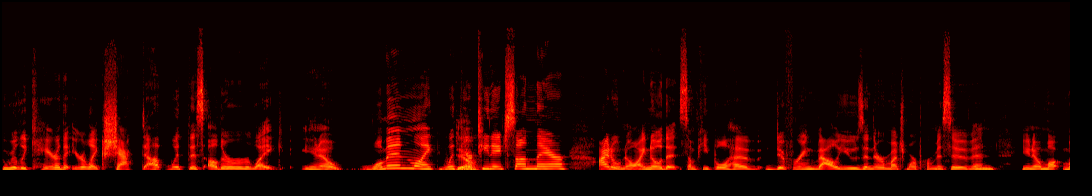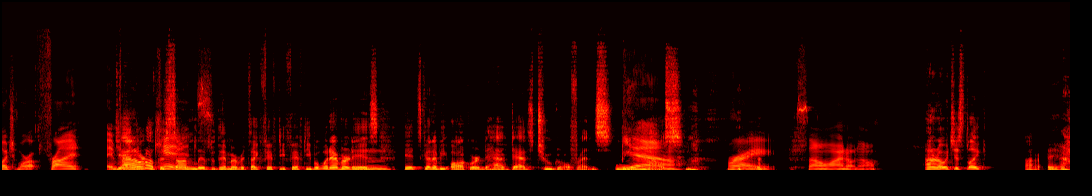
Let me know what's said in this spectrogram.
really care that you're like shacked up with this other, like, you know, woman, like with Yeah. your teenage son there? I don't know. I know that some people have differing values and they're much more permissive and, you know, mu- much more upfront. In yeah, I don't know their if the son lives with him or if it's like 50 50, but whatever it is, Hmm. it's going to be awkward to have dad's two girlfriends be Yeah. in the house. right. So I don't know. I don't know. It's just like, I don't yeah.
